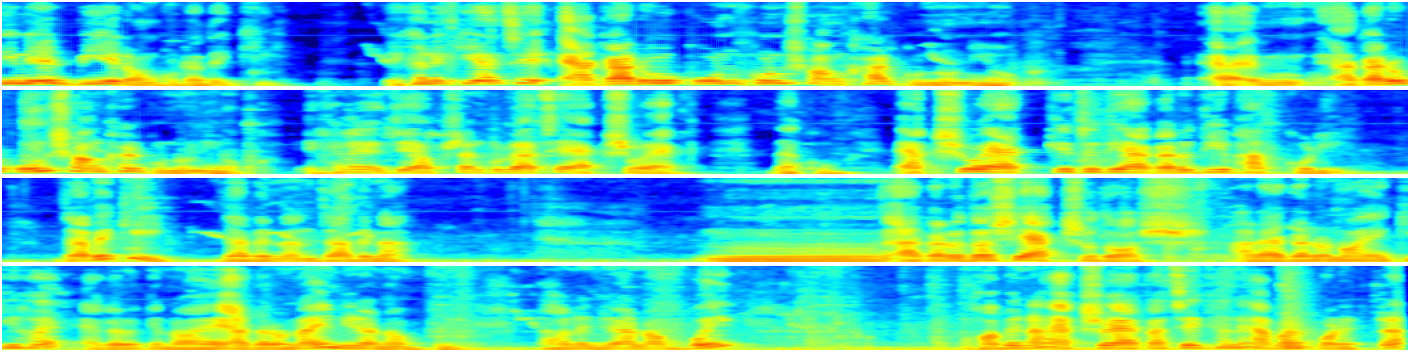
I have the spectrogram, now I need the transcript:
তিনের বিয়ের অঙ্কটা দেখি। এখানে কি আছে? এগারো কোন কোন সংখ্যার গুণনীয়ক? এগারো কোন সংখ্যার গুণনীয়ক? এখানে যে অপশানগুলো আছে, একশো এক। দেখো, একশো এককে যদি এগারো দিয়ে ভাগ করি, যাবে কি? যাবে না যাবে না। এগারো দশে একশো দশ। আর এগারো নয়ে কি হয়? এগারোকে নয়, এগারো নয়, নিরানব্বই। তাহলে নিরানব্বই হবে না, একশো এক আছে এখানে, আবার পরেরটা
